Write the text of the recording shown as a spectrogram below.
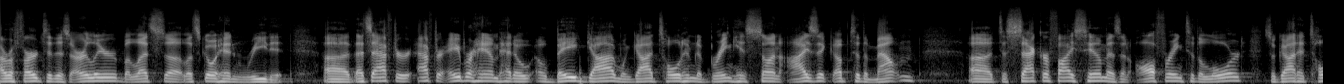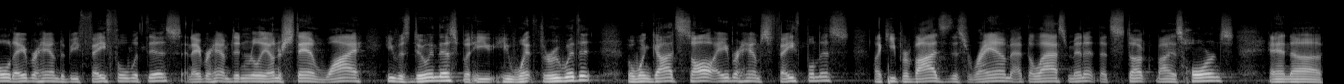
I referred to this earlier, but let's, uh, let's go ahead and read it. Uh, that's after, after Abraham had o- obeyed God when God told him to bring his son Isaac up to the mountain. Uh, to sacrifice him as an offering to the Lord. So God had told Abraham to be faithful with this, and Abraham didn't really understand why he was doing this, but he, he went through with it. But when God saw Abraham's faithfulness, like he provides this ram at the last minute that's stuck by his horns, and uh,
